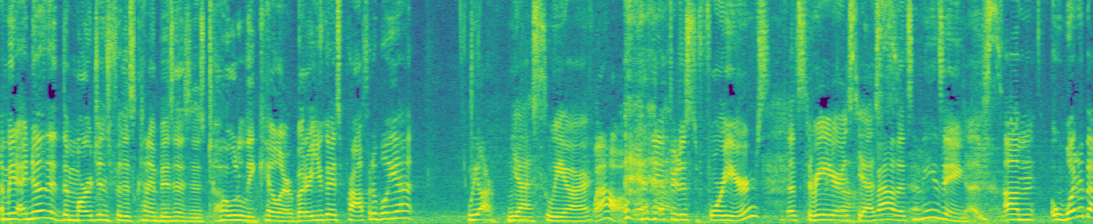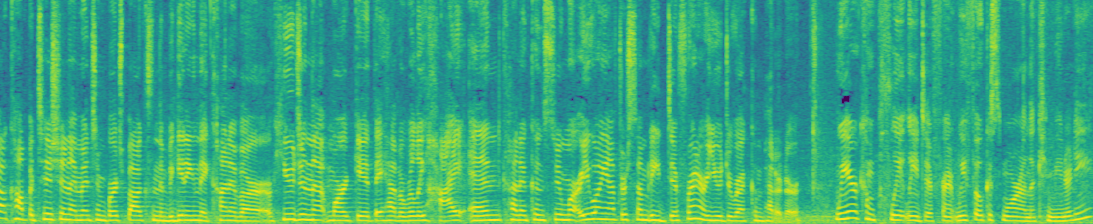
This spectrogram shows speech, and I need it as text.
I mean, I know that the margins for this kind of business is totally killer, but are you guys profitable yet? We are. Yes, we are. Wow. After just four years? That's three years, yeah. yes. Wow, that's yeah. amazing. Yes. Um, what about competition? I mentioned Birchbox in the beginning. They kind of are, are huge in that market. They have a really high-end kind of consumer. Are you going after somebody different or are you a direct competitor? We are completely different. We focus more on the community.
